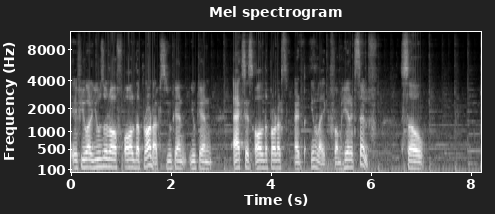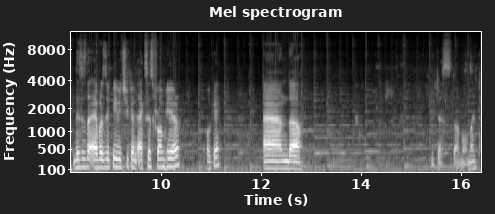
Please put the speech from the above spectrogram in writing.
if you are user of all the products you can you can access all the products at you know like from here itself. So this is the EverZP which you can access from here okay? And uh, just a moment.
